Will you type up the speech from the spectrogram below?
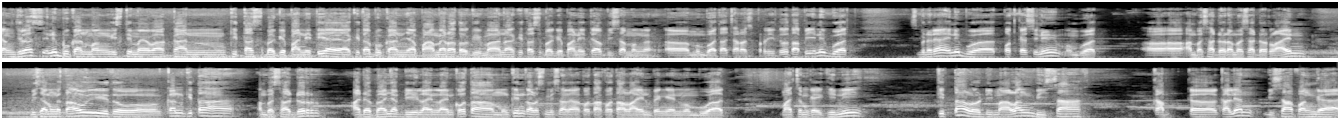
yang jelas ini bukan mengistimewakan kita sebagai panitia ya. Kita bukannya pamer atau gimana kita sebagai panitia bisa eh, membuat acara seperti itu. Tapi ini buat sebenarnya ini buat podcast ini membuat eh, ambasador-ambasador lain bisa mengetahui gitu. Kan kita ambasador ada banyak di lain-lain kota. Mungkin kalau misalnya kota-kota lain pengen membuat macam kayak gini kita loh di Malang bisa ka- ke kalian bisa apa enggak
